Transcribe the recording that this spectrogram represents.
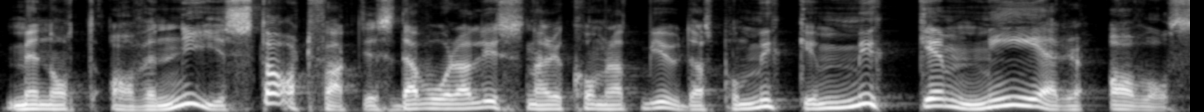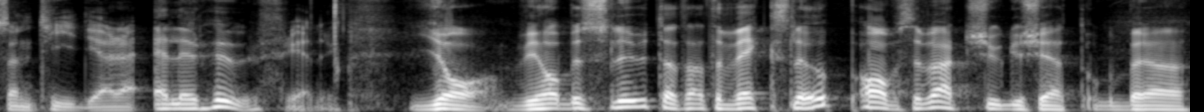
Med något av en nystart faktiskt, där våra lyssnare kommer att bjudas på mycket, mycket mer av oss än tidigare. Eller hur, Fredrik? Ja, vi har beslutat att växla upp avsevärt 2021 och börja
